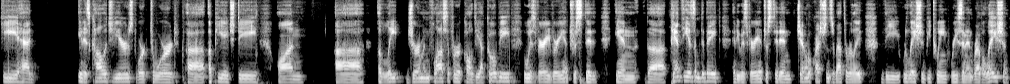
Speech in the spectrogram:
he had in his college years worked toward uh, a PhD on uh, a late German philosopher called Jacobi, who was very, very interested in the pantheism debate, and he was very interested in general questions about the relate the relation between reason and revelation.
